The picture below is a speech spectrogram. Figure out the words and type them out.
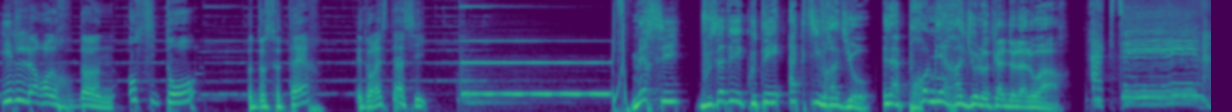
ils leur ordonnent aussitôt de se taire et de rester assis. Merci, vous avez écouté Active Radio, la première radio locale de la Loire. Active.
